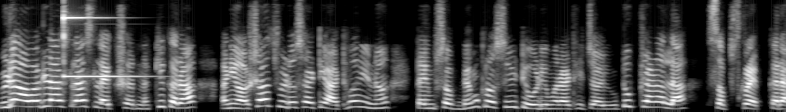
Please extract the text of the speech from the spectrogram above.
व्हिडिओ आवडला असल्यास लाईक शेअर नक्की करा. आणि अशाच व्हिडिओसाठी आठवणीनं टाइम्स ऑफ डेमोक्रेसी टीओडी मराठीच्या युट्यूब चॅनलला सबस्क्राईब करा.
